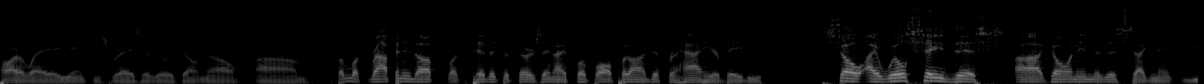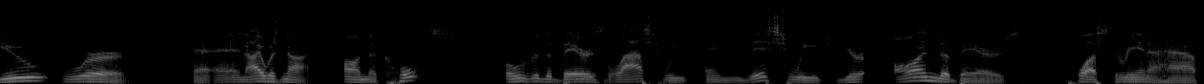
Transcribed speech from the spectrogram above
parlay, a Yankees Rays. I really don't know. Um, but look, wrapping it up, let's pivot to Thursday night football. Put on a different hat here, baby. So I will say this uh, going into this segment: you were, and I was not, on the Colts over the Bears last week, and this week you're on the Bears plus three and a half.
